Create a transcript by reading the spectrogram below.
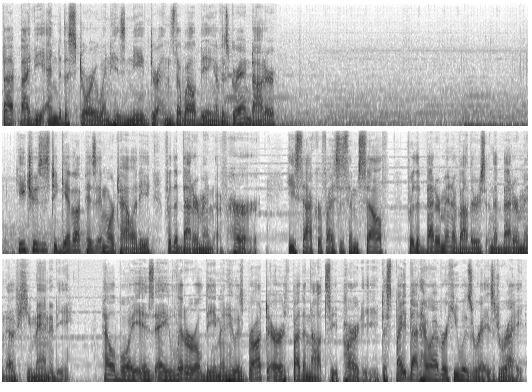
But by the end of the story, when his need threatens the well being of his granddaughter, he chooses to give up his immortality for the betterment of her. He sacrifices himself for the betterment of others and the betterment of humanity. Hellboy is a literal demon who was brought to Earth by the Nazi Party. Despite that, however, he was raised right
